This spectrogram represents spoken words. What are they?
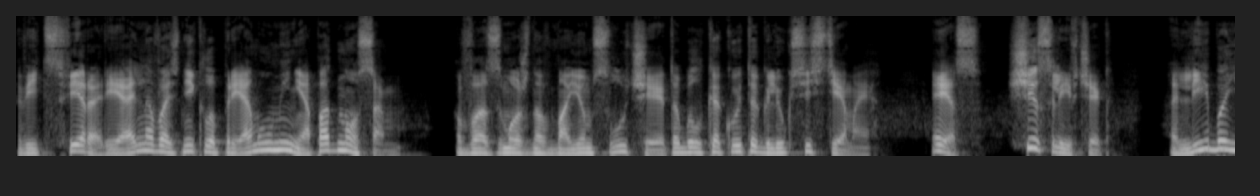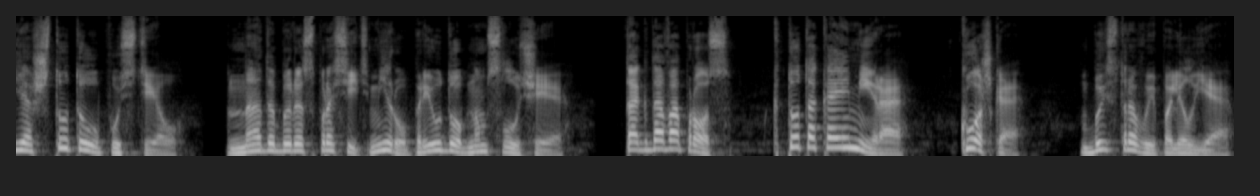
Ведь сфера реально возникла прямо у меня под носом. Возможно, в моем случае это был какой-то глюк системы. С. Счастливчик. Либо я что-то упустил. Надо бы расспросить Миру при удобном случае. Тогда вопрос. Кто такая Мира? Кошка. Быстро выпалил я.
